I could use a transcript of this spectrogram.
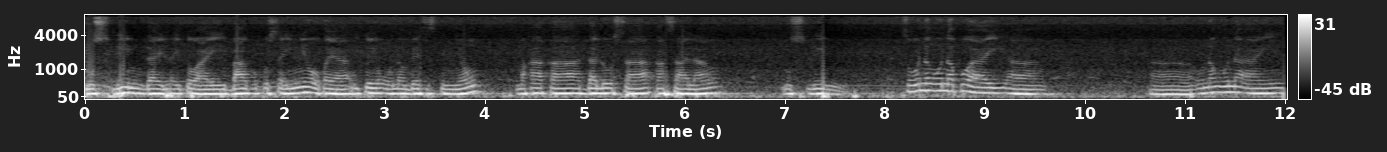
Muslim dahil ito ay bago po sa inyo kaya ito yung unang beses ninyong makakadalo sa kasalang Muslim. So unang-una po ay ah, ah, unang-una ay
